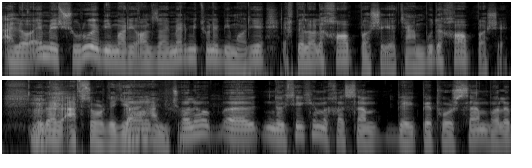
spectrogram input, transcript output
علائم شروع بیماری آلزایمر می‌تونه بیماری اختلال خواب باشه یا کمبود خواب باشه یا در افسردگی ها بله. همینجور. حالا نکته که می‌خواستم بپرسم حالا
